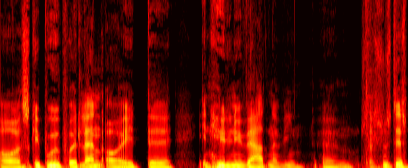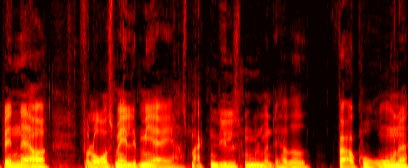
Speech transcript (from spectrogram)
at skibe ud på et land og et, øh, en helt ny verden af vin. Øh, så jeg synes, det er spændende at få lov at smage lidt mere. Jeg har smagt en lille smule, men det har været før corona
